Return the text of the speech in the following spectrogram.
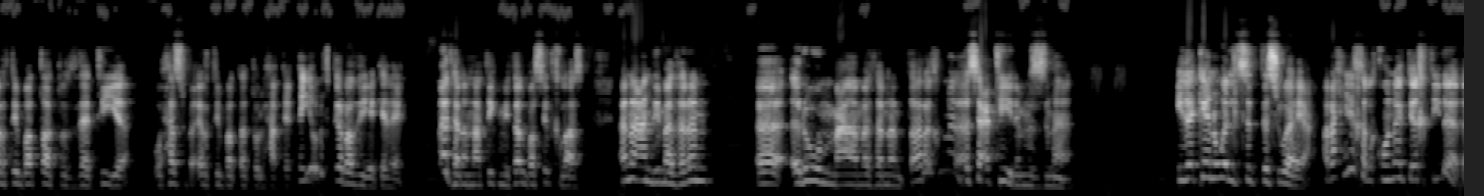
ارتباطاته الذاتية وحسب ارتباطاته الحقيقية والافتراضية كذلك. مثلا نعطيك مثال بسيط خلاص. أنا عندي مثلا آه، room مع مثلا طارق من- ساعتين من الزمان. إذا كان ولات ست سوايع راح يخلق هناك اختلال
